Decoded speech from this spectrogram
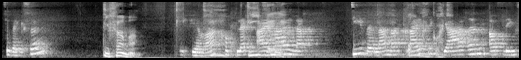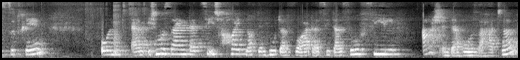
zu wechseln. Die Firma. Die Firma, komplett die einmal Welle. nach die Welle, nach 30 oh Jahren auf links zu drehen. Und ähm, ich muss sagen, da ziehe ich heute noch den Hut davor, dass sie da so viel Arsch in der Hose hatte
